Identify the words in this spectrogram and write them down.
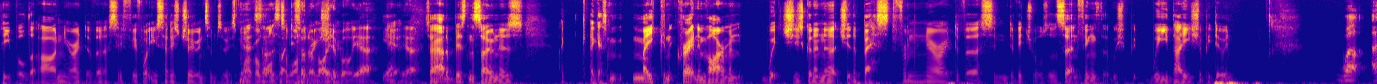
people that are neurodiverse? If, if what you said is true in terms of it's more Yeah, of a one to one ratio. unavoidable. Yeah, Yeah. yeah. So, how do business owners, I, guess, make and create an environment which is going to nurture the best from neurodiverse individuals? Are there certain things that we should be, we they should be doing? Well, uh,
